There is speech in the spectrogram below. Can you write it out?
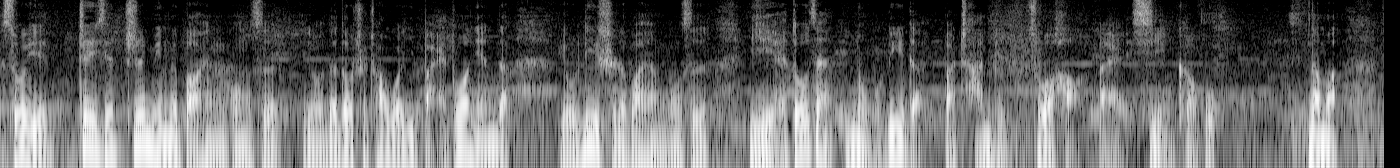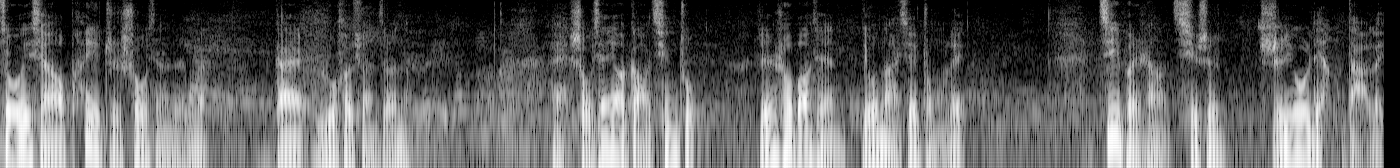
所以，这些知名的保险公司，有的都是超过一百多年的有历史的保险公司，也都在努力的把产品做好来吸引客户。那么，作为想要配置寿险的人们，该如何选择呢？哎，首先要搞清楚人寿保险有哪些种类。基本上其实只有两大类，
